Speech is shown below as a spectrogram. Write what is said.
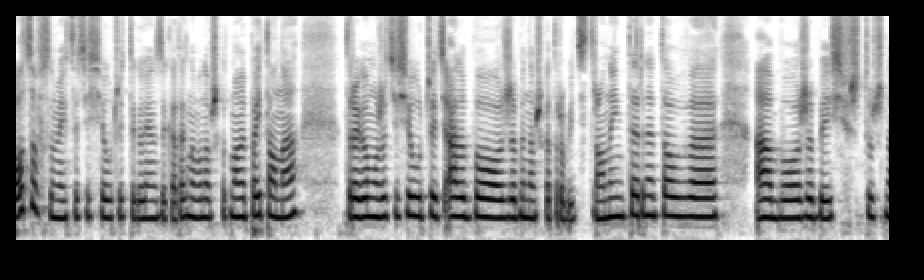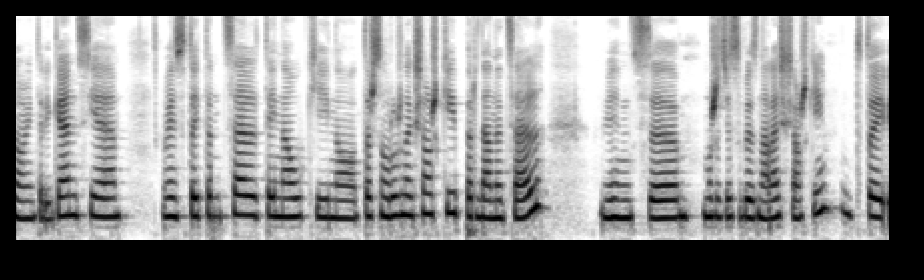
po co w sumie chcecie się uczyć tego języka, tak? No bo na przykład mamy Pythona, którego możecie się uczyć albo żeby na przykład robić strony internetowe, albo żeby iść w sztuczną inteligencję, więc tutaj ten cel tej nauki, no też są różne książki per dany cel, więc y, możecie sobie znaleźć książki. Tutaj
